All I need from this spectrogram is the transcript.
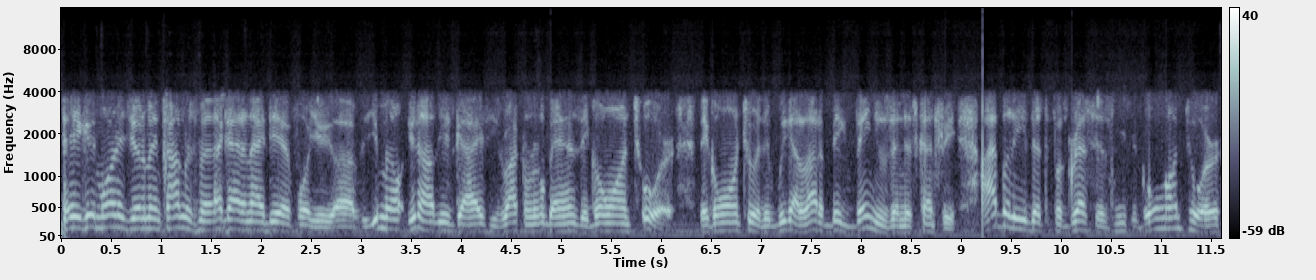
Hey, good morning, gentlemen. Congressman, I got an idea for you. Uh, you know, you know how these guys, these rock and roll bands, they go on tour. They go on tour. We got a lot of big venues in this country. I believe that the progressives need to go on tour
